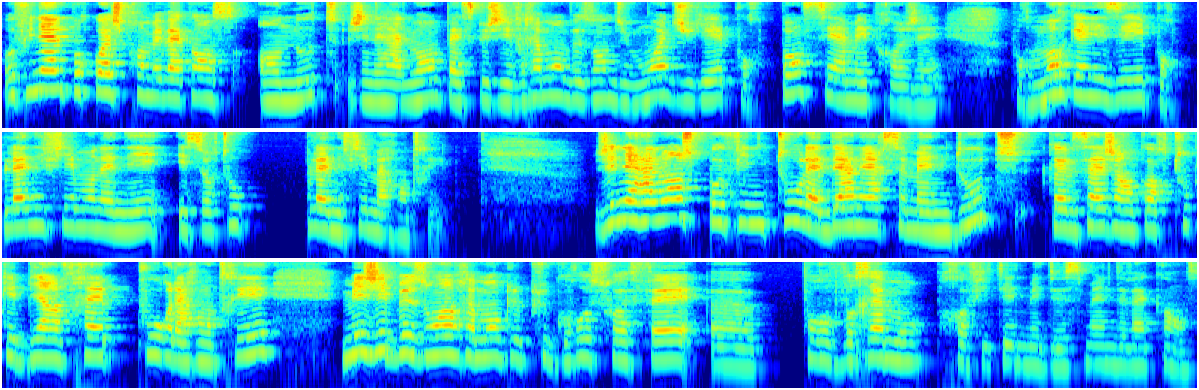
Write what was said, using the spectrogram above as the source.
Au final, pourquoi je prends mes vacances en août généralement? Parce que j'ai vraiment besoin du mois de juillet pour penser à mes projets, pour m'organiser, pour planifier mon année et surtout planifier ma rentrée. Généralement, je peaufine tout la dernière semaine d'août, comme ça j'ai encore tout qui est bien frais pour la rentrée, mais j'ai besoin vraiment que le plus gros soit fait euh, pour vraiment profiter de mes deux semaines de vacances.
